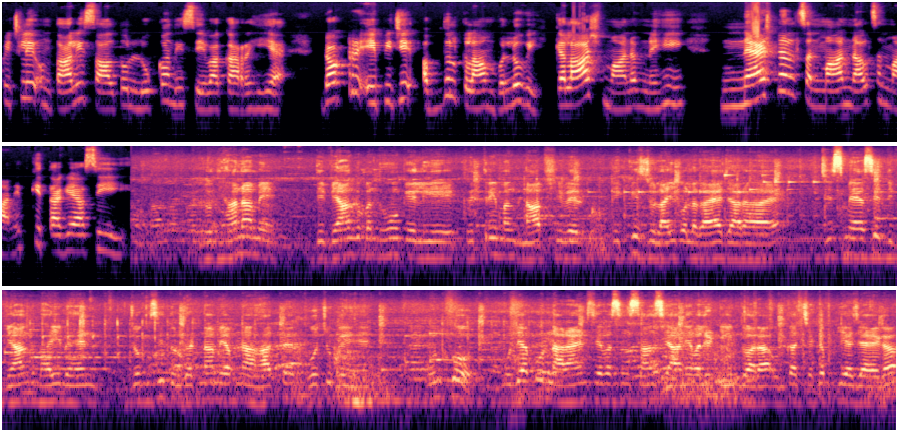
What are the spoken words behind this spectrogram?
ਪਿਛਲੇ 39 ਸਾਲ ਤੋਂ ਲੋਕਾਂ ਦੀ ਸੇਵਾ ਕਰ ਰਹੀ ਹੈ ਡਾਕਟਰ ਏਪੀਜੇ ਅਬਦੁਲ ਕਲਾਮ ਵੱਲੋਂ ਵੀ ਕੈਲਾਸ਼ ਮਾਨਵ ਨਹੀਂ ਨੈਸ਼ਨਲ ਸਨਮਾਨ ਨਾਲ ਸਨਮਾਨਿਤ ਕੀਤਾ ਗਿਆ ਸੀ लुधियाना में दिव्यांग बंधुओं के लिए कृत्रिम अंग नाप शिविर 21 जुलाई को लगाया जा रहा है जिसमें ऐसे दिव्यांग भाई बहन जो किसी दुर्घटना में अपना हाथ पैर खो चुके हैं उनको उदयपुर नारायण सेवा संस्थान से आने वाली टीम द्वारा उनका चेकअप किया जाएगा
